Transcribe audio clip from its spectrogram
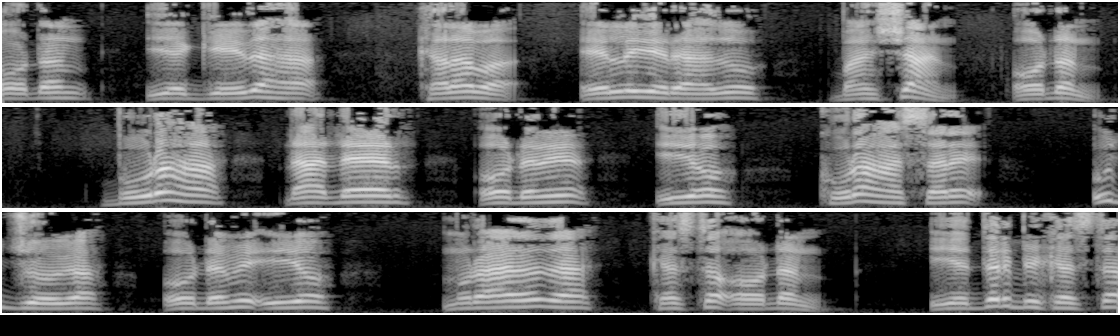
oo dhan iyo geedaha kaleba ee la yidhaahdo banshaan oo dhan. Buuraha dhaadheer oo dhani iyo kuraha sare u jooga oo dhammi iyo muraadada kasta oo dhan iyo derbi kasta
